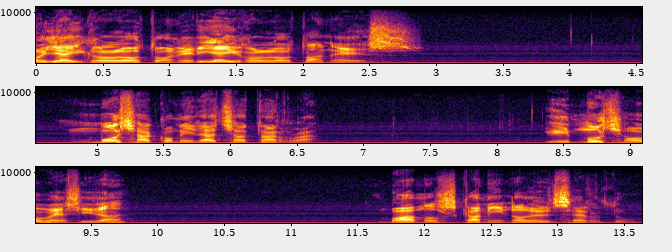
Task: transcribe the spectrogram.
Hoy hay glotonería y glotones. Mucha comida chatarra y mucha obesidad. Vamos camino del cerdo.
